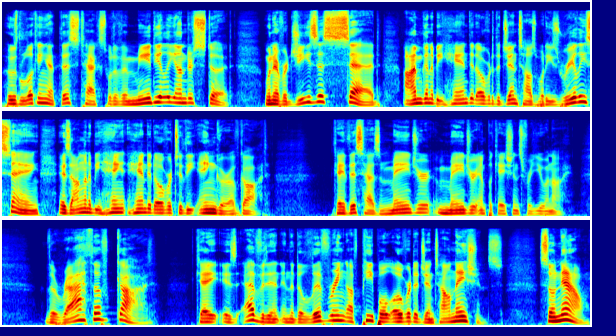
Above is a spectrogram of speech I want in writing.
who's looking at this text would have immediately understood whenever Jesus said, I'm going to be handed over to the Gentiles, what he's really saying is, I'm going to be ha- handed over to the anger of God. Okay, this has major, major implications for you and I. The wrath of God, okay, is evident in the delivering of people over to Gentile nations. So now,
